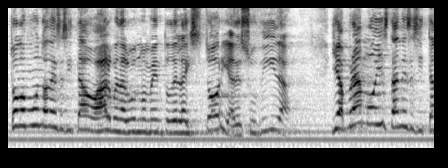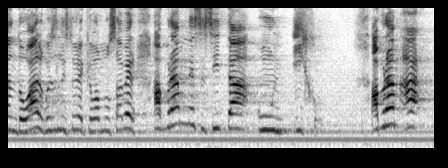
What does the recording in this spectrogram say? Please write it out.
Todo el mundo ha necesitado algo en algún momento de la historia, de su vida. Y Abraham hoy está necesitando algo, esa es la historia que vamos a ver. Abraham necesita un hijo. Abraham ha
